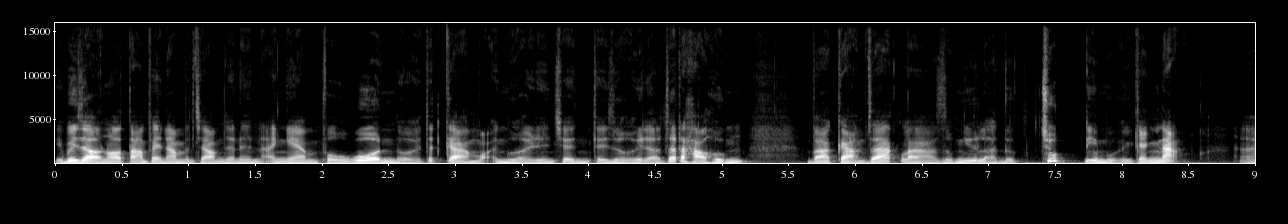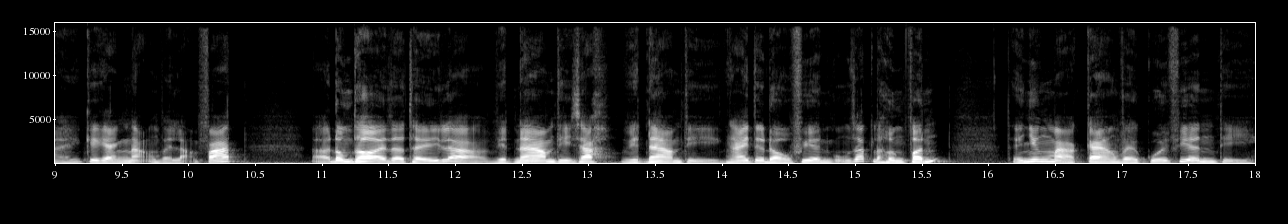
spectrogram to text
Thì bây giờ nó là 8,5% cho nên anh em phố Wall rồi tất cả mọi người lên trên thế giới là rất là hào hứng và cảm giác là giống như là được chút đi một cái gánh nặng. Đấy, cái gánh nặng về lạm phát À, đồng thời là thấy là Việt Nam thì sao? Việt Nam thì ngay từ đầu phiên cũng rất là hưng phấn. Thế nhưng mà càng về cuối phiên thì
